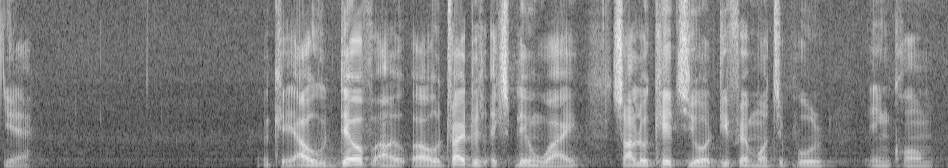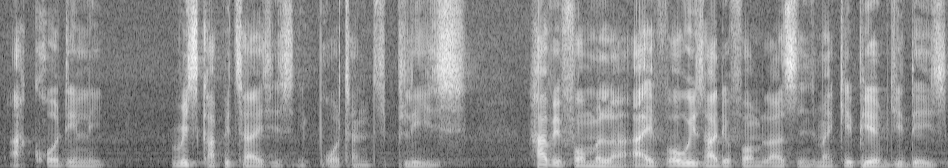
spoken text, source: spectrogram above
Yeah. Okay, I will delve, I'll, I'll try to explain why. So allocate your different multiple income accordingly. Risk appetite is important, please have a formula. I've always had a formula since my KPMG days.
